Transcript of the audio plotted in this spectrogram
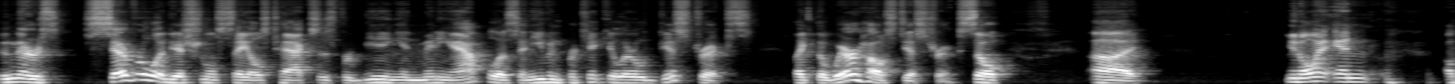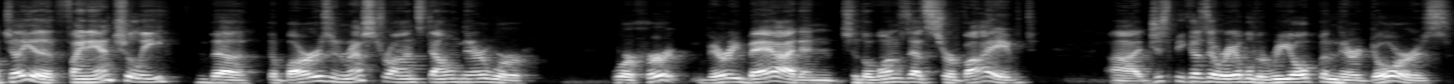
Then there's several additional sales taxes for being in Minneapolis and even particular districts like the warehouse districts. So, uh, you know, and I'll tell you, financially, the the bars and restaurants down there were were hurt very bad, and to the ones that survived, uh, just because they were able to reopen their doors,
